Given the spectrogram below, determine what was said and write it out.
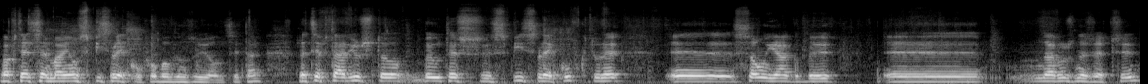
w aptece mają spis leków obowiązujący. Tak? Receptariusz to był też spis leków, które e, są jakby e, na różne rzeczy.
